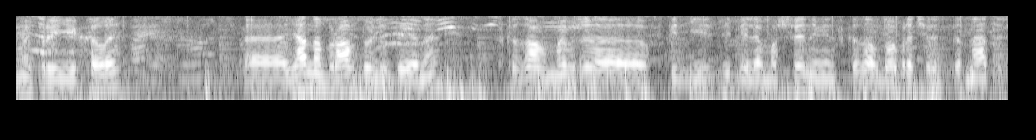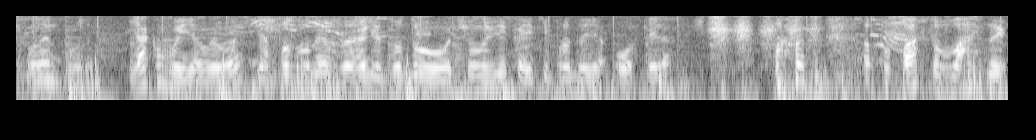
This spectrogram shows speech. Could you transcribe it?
Ми приїхали. Е, я набрав до людини. Сказав, ми вже в під'їзді біля машини. Він сказав, добре, через 15 хвилин буде. Як виявилось, я подзвонив взагалі до другого чоловіка, який продає опіля. От, а по факту власник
